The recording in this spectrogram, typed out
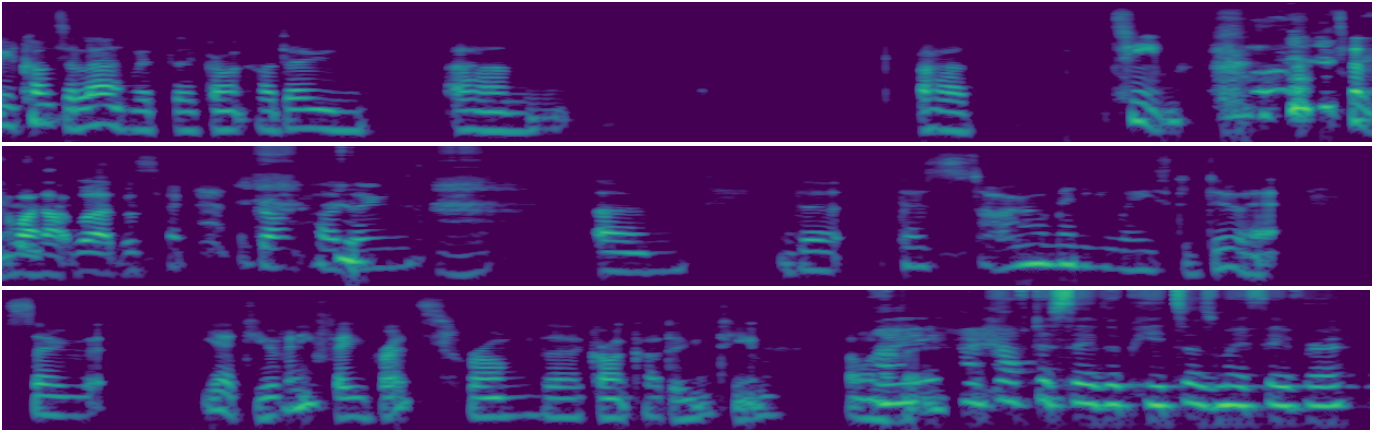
we've come to learn with the grant cardone um uh team i don't know why that word was the grant cardone team um that there's so many ways to do it. So, yeah, do you have any favorites from the Grant Cardone team? I I, I have to say the pizza is my favorite.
